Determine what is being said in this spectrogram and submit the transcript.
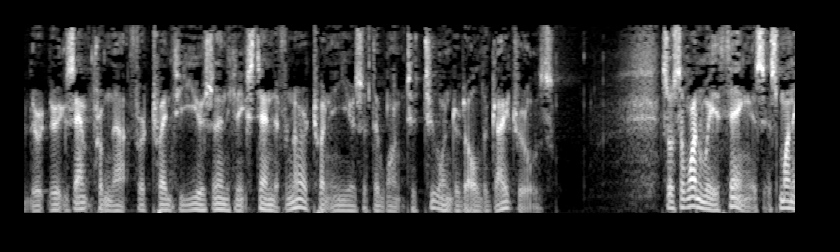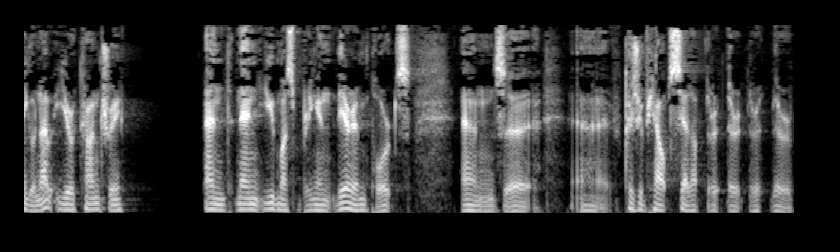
They're, they're, exempt from that for 20 years and then they can extend it for another 20 years if they want to, 200 all the guide rules. So it's a one-way thing. It's, it's money going out of your country and then you must bring in their imports and because uh, uh, you've helped set up their, their, their,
